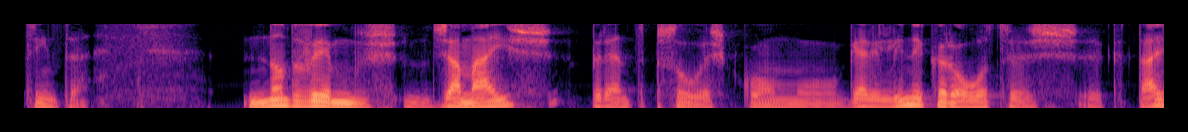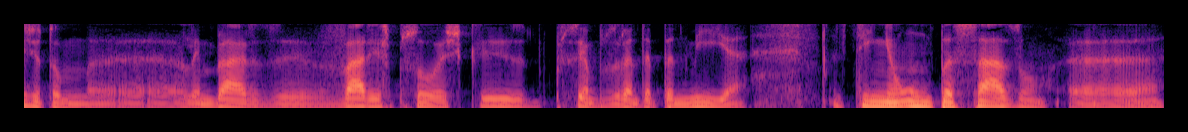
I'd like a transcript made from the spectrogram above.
30. Eh, não devemos jamais, perante pessoas como Gary Lineker ou outras que tais, eu estou-me a lembrar de várias pessoas que, por exemplo, durante a pandemia tinham um passado uh,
